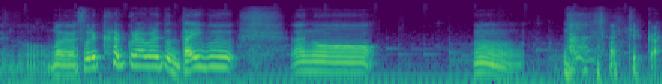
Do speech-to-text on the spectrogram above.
あのまあだからそれから比べるとだいぶあのうん。まあなんていうか。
